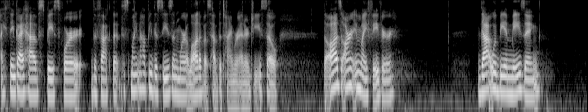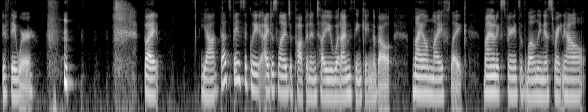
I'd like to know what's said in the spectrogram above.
I think I have space for the fact that this might not be the season where a lot of us have the time or energy. So the odds aren't in my favor. That would be amazing if they were. but yeah, that's basically, I just wanted to pop in and tell you what I'm thinking about my own life, like my own experience of loneliness right now,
